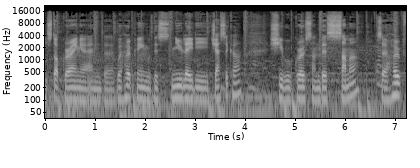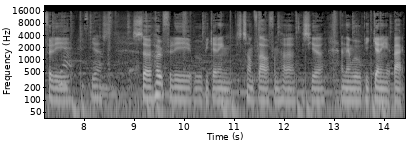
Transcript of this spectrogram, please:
he stopped growing it, and uh, we're hoping with this new lady Jessica, she will grow some this summer. So hopefully, yes. So hopefully we will be getting some flour from her this year, and then we'll be getting it back.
